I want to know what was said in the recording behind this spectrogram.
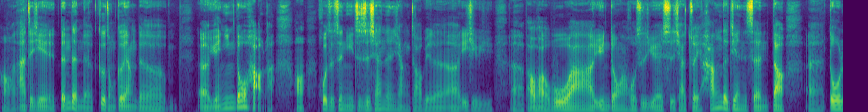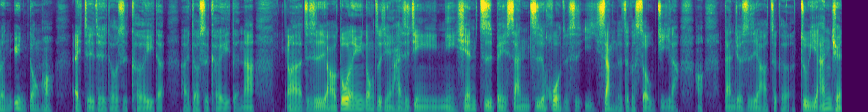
哦，那这些等等的各种各样的。呃，原因都好了，哦，或者是你只是单纯想找别人呃一起呃跑跑步啊，运动啊，或是约时下最夯的健身到呃多人运动哈，哎、欸，这些都是可以的，哎、都是可以的。那呃，只是要多人运动之前，还是建议你先自备三支或者是以上的这个手机啦，好、但就是要这个注意安全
